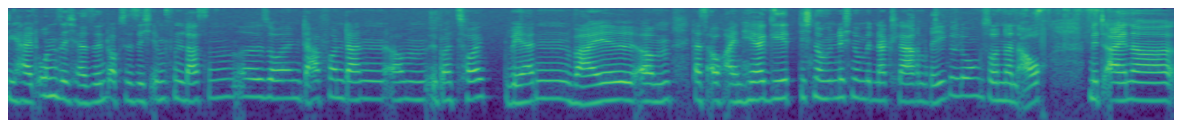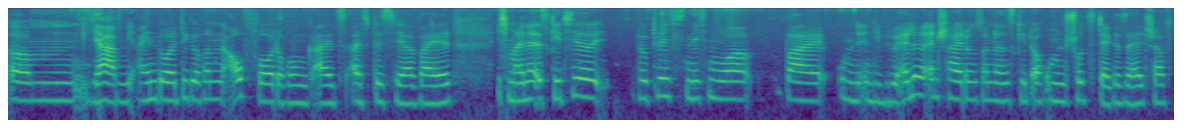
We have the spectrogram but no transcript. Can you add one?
die halt unsicher sind, ob sie sich impfen lassen äh, sollen, davon dann ähm, überzeugt werden, weil ähm, das auch einhergeht, nicht nur, nicht nur mit einer klaren Regelung, sondern auch mit einer ähm, ja, eindeutigeren Aufforderung als, als bisher, weil ich meine, es geht hier wirklich nicht nur bei, um eine individuelle Entscheidung, sondern es geht auch um den Schutz der Gesellschaft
